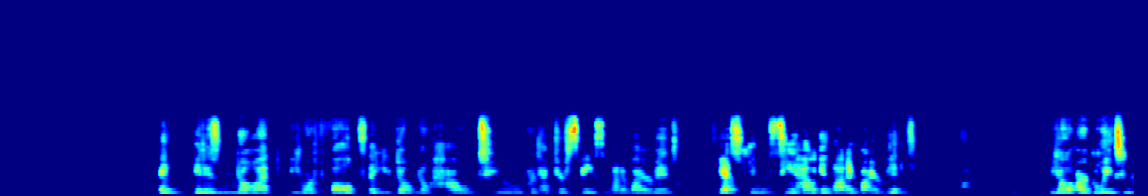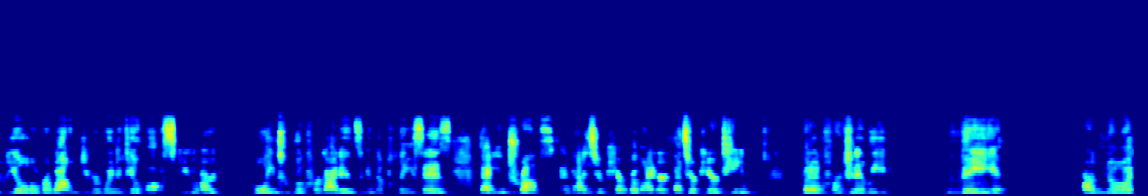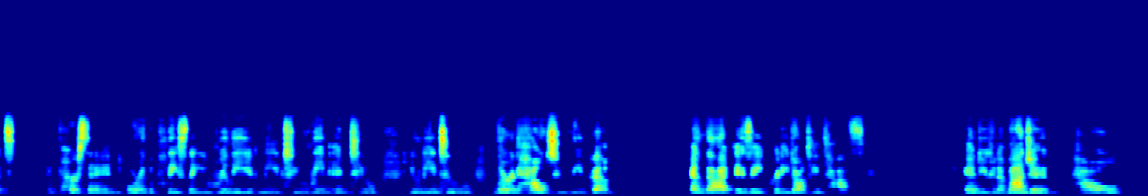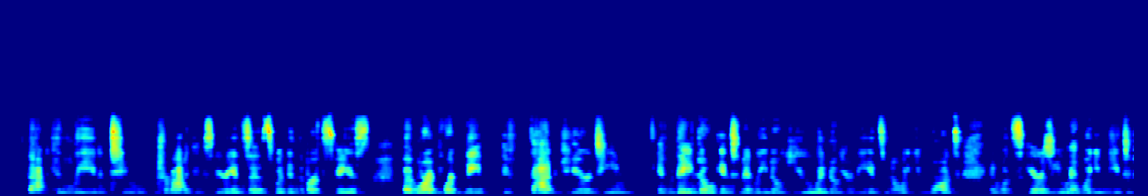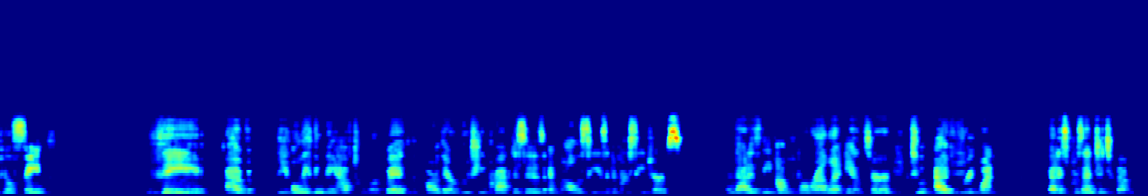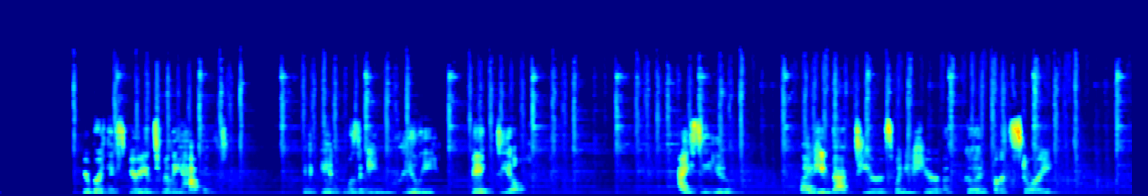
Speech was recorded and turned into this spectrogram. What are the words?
And it is not your fault that you don't know how to protect your space in that environment. Yes, you can see how in that environment, you are going to feel overwhelmed. You are going to feel lost. You are going to look for guidance in the places that you trust, and that is your care provider, that's your care team. But unfortunately, they are not the person or the place that you really need to lean into. You need to learn how to lead them. And that is a pretty daunting task. And you can imagine how that can lead to traumatic experiences within the birth space. But more importantly, if that care team, if they don't intimately know you and know your needs, know what you want and what scares you and what you need to feel safe, they have the only thing they have to work with are their routine practices and policies and procedures. And that is the umbrella answer to everyone that is presented to them. Your birth experience really happened, and it was a really big deal. I see you fighting back tears when you hear a good birth story,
